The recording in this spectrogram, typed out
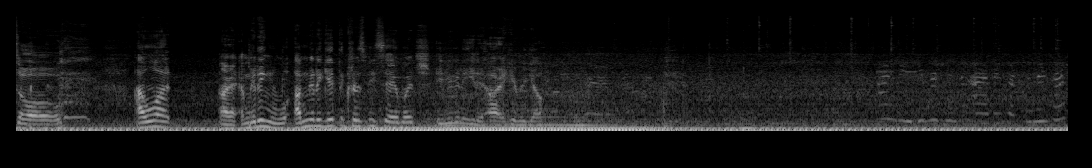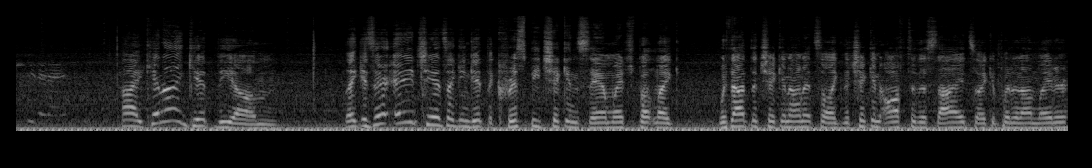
So I want. All right, I'm getting. I'm gonna get the crispy sandwich, and you're gonna eat it. All right, here we go. Hi, can I get the um, like, is there any chance I can get the crispy chicken sandwich, but like, without the chicken on it? So like the chicken off to the side, so I can put it on later.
